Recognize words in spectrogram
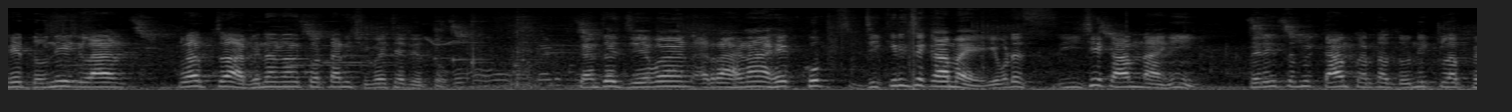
हे दोन्ही ला क्लबचं अभिनंदन करतो आणि शुभेच्छा देतो. त्यांचं जेवण राहणं हे खूप जिकिरीचे काम आहे. एवढं इचे काम नाही. तरी तुम्ही काम करता दोन्ही क्लब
